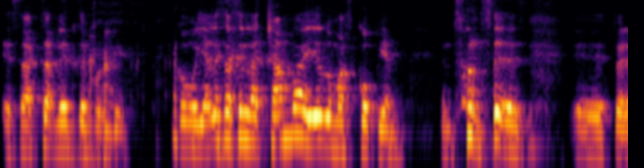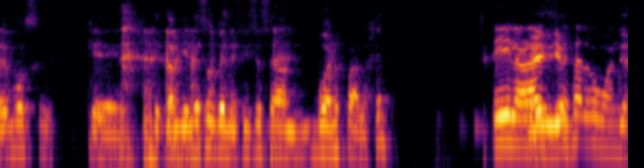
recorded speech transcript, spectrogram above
Exactamente, porque como ya les hacen la chamba, ellos lo más copian. Entonces, esperemos que, también esos beneficios sean buenos para la gente. Sí, la verdad es, que es algo bueno.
